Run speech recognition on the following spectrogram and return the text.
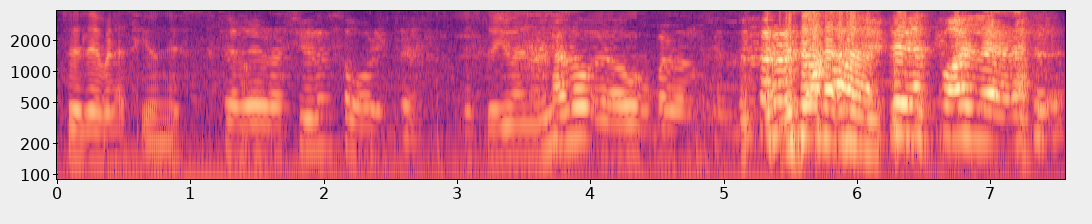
Celebraciones. Celebraciones favoritas. ¿Estoy Iván? Halo, oh, perdón. Spoiler.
